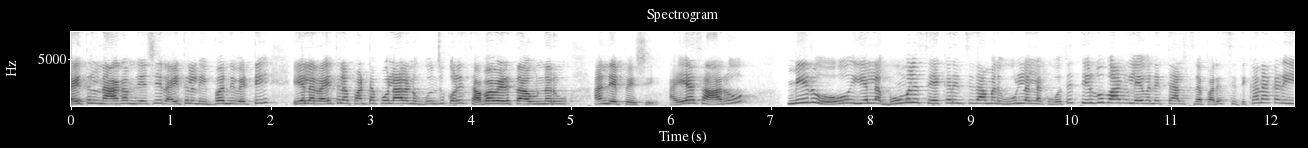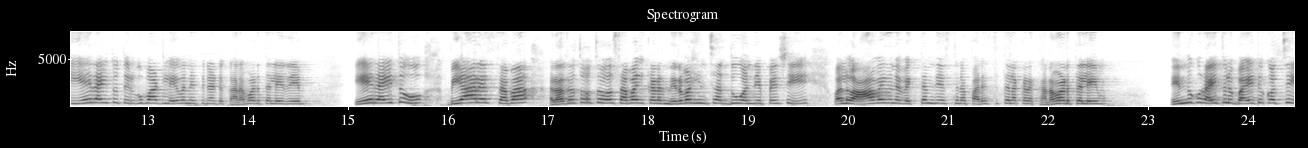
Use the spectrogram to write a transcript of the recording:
రైతులు నాగం చేసి రైతులను ఇబ్బంది పెట్టి ఇలా రైతుల పంట పొలాలను గుంజుకొని సభ పెడతా ఉన్నారు అని చెప్పేసి. అయ్యా సారు మీరు ఇలా భూములు సేకరించుదామని ఊళ్ళల్లోకి పోతే తిరుగుబాటు లేవనెత్తాల్సిన పరిస్థితి. కానీ అక్కడ ఏ రైతు తిరుగుబాటు లేవనెత్తినట్టు కనబడతలేదేం. ఏ రైతు బీఆర్ఎస్ సభ రథతోత్సవ సభ ఇక్కడ నిర్వహించద్దు అని చెప్పేసి వాళ్ళు ఆవేదన వ్యక్తం చేస్తున్న పరిస్థితులు అక్కడ కనబడతలేము ఎందుకు రైతులు బయటకు వచ్చి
